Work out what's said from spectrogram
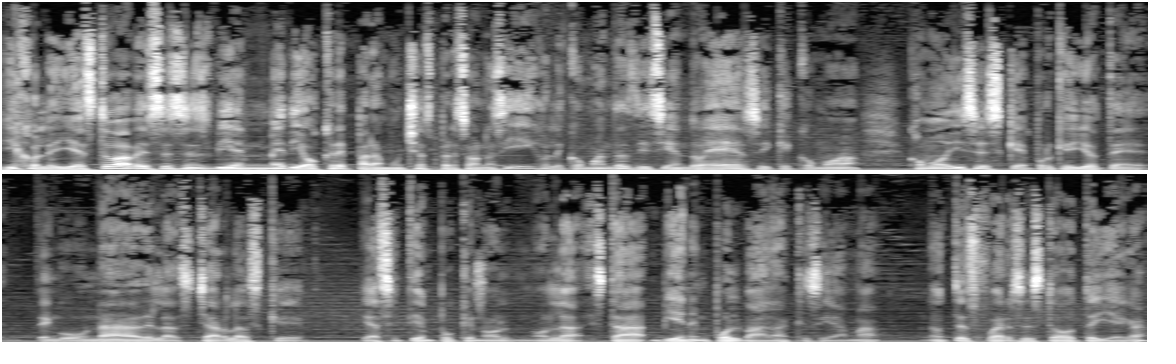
Híjole, y esto a veces es bien mediocre para muchas personas. Híjole, ¿cómo andas diciendo eso? Y que cómo, cómo dices que, porque yo te tengo una de las charlas que, hace tiempo que no, no, la está bien empolvada, que se llama No te esfuerces, todo te llega.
